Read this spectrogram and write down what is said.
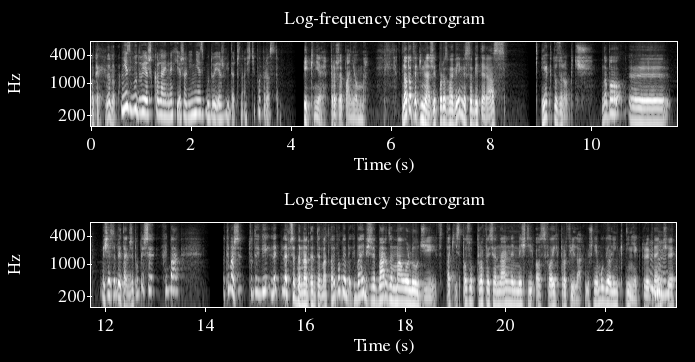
Okej, no dobra. Nie zbudujesz kolejnych, jeżeli nie zbudujesz widoczności, po prostu. Pięknie, proszę panią. No to w takim razie porozmawiajmy sobie teraz, jak to zrobić. No bo yy, myślę sobie tak, że po pierwsze chyba, no ty masz tutaj lepsze dane na ten temat, ale w ogóle wydaje mi się, że bardzo mało ludzi w taki sposób profesjonalny myśli o swoich profilach. Już nie mówię o LinkedInie, który wydaje mi Mhm. się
